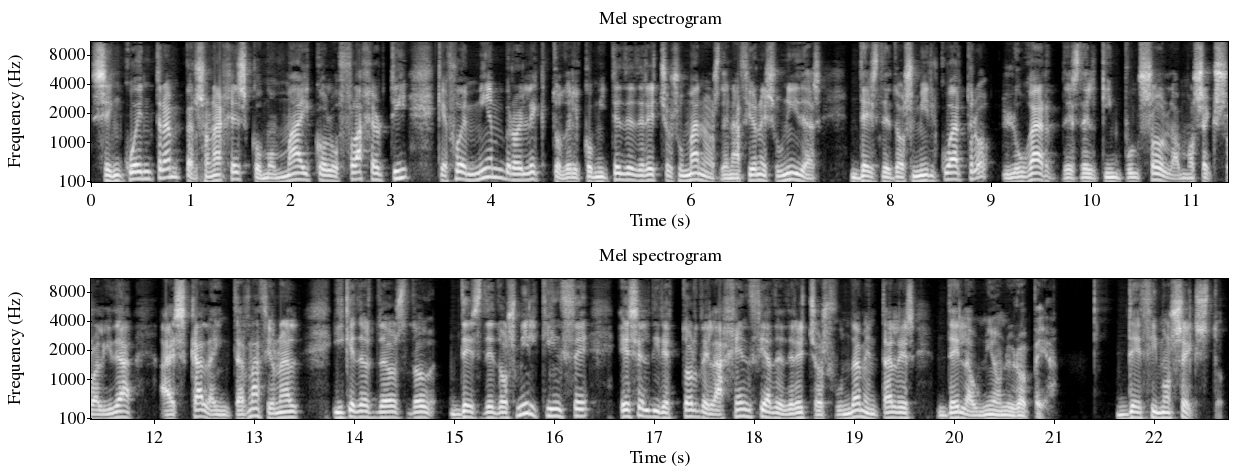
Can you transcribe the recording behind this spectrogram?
se encuentran personajes como Michael O'Flaherty, que fue miembro electo del Comité de Derechos Humanos de Naciones Unidas desde 2004, lugar desde el que impulsó la homosexualidad a escala internacional y que desde 2015 es el director de la Agencia de Derechos Fundamentales de la Unión Europea. Décimo sexto.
